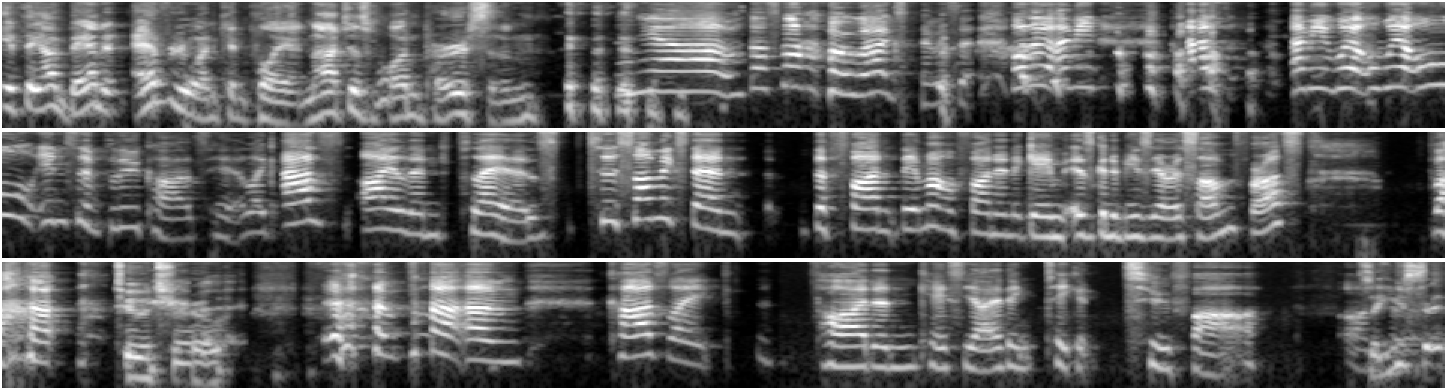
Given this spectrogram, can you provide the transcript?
if they unban it, everyone can play it, not just one person. yeah, that's not how it works, though, is it? Although, I mean, as, I mean, we're we're all into blue cards here. Like as island players, to some extent, the fun, the amount of fun in a game is going to be zero sum for us. But too true. but um, cards like Pod and KCI, I think, take it too far. So you said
